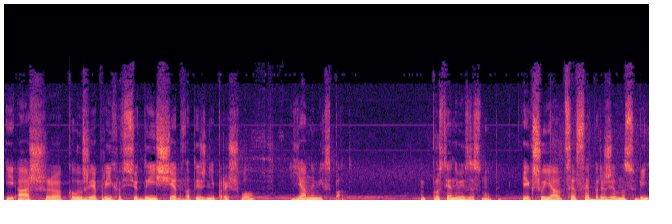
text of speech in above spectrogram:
і аж е, коли вже я приїхав сюди, ще два тижні пройшло, я не міг спати. Просто я не міг заснути. І якщо я це все пережив на собі,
